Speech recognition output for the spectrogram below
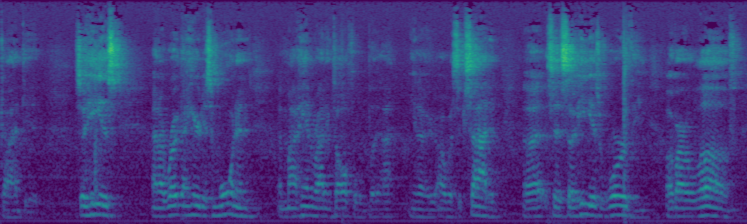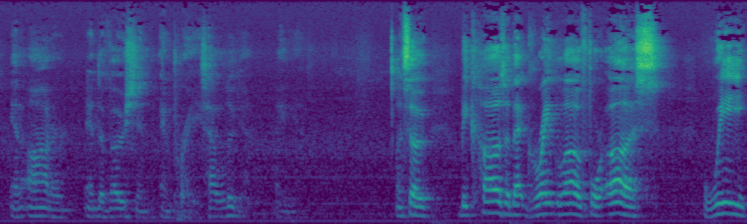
God did. So he is, and I wrote down here this morning, and my handwriting's awful, but I, you know, I was excited. Uh, it says, so he is worthy of our love and honor and devotion and praise. Hallelujah. Amen. And so, because of that great love for us, we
